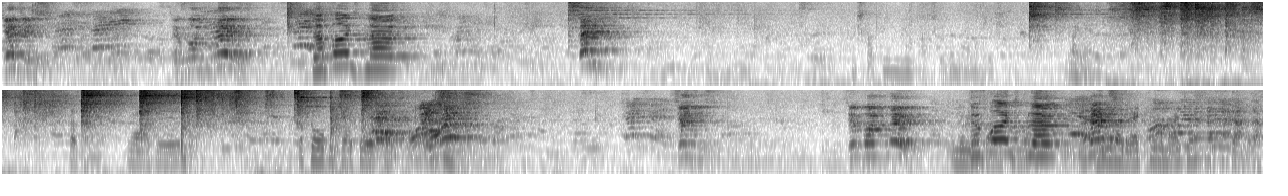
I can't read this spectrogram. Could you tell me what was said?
Judges. Judges ready. Two points blue. Two points blue. Fence. Ja, de, dat hoop ik echt ook. Judges. Judges. Two points blue. Two points blue. Ja, doe je dat direct voor de mandje. Ja, ja.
